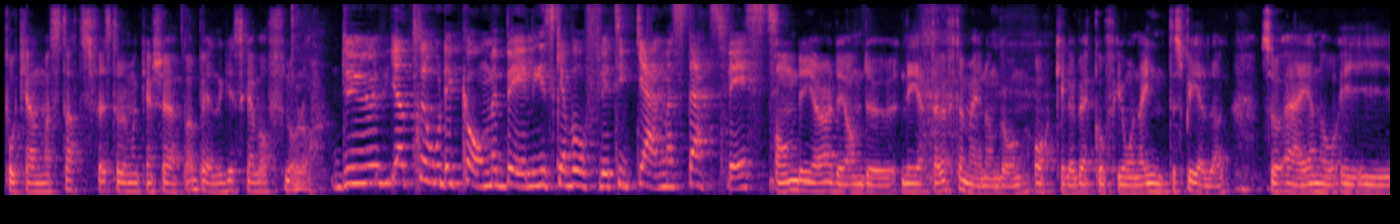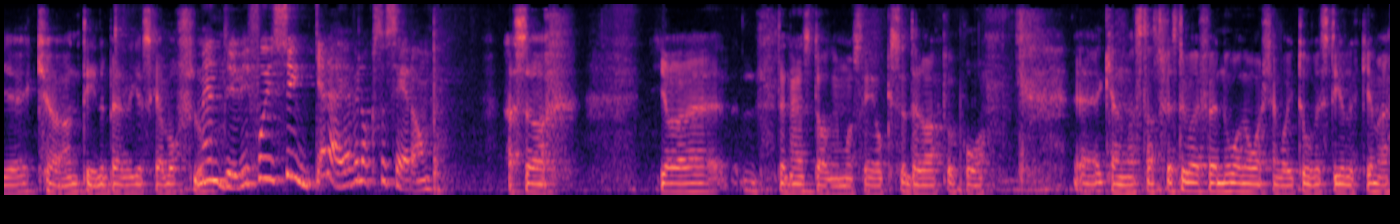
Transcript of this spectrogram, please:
På Kalmar stadsfest tror du man kan köpa belgiska våfflor då? Du, jag tror det kommer belgiska våfflor till Kalmar stadsfest. Om det gör det, om du letar efter mig någon gång och Rebecca och Fiona inte spelar så är jag nog i, i kön till belgiska våfflor. Men du, vi får ju synka där, jag vill också se dem. Alltså, jag, den här dagen måste jag också dra på, på eh, Kalmar stadsfest. Det var ju för några år sedan var ju Tove Styrke med.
